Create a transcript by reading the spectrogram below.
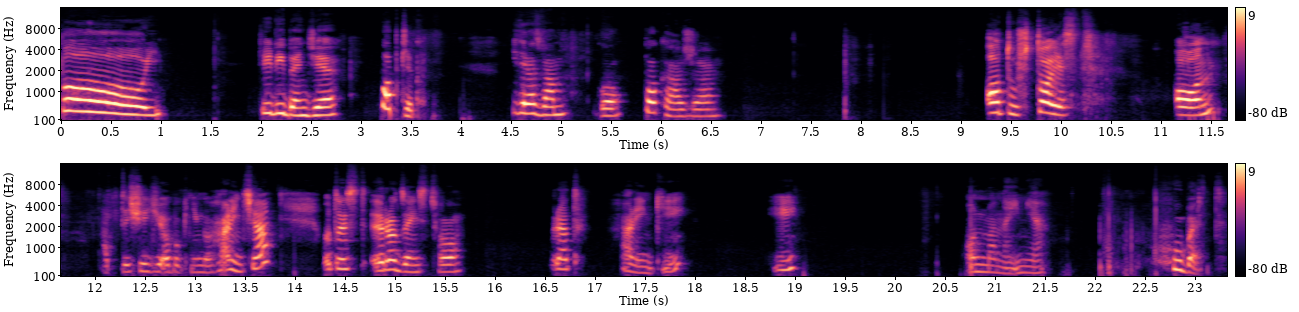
boy! Czyli będzie chłopczyk. I teraz wam go pokażę. Otóż to jest on, a tutaj siedzi obok niego Halincia, bo to jest rodzeństwo brat Halinki i on ma na imię Hubert.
